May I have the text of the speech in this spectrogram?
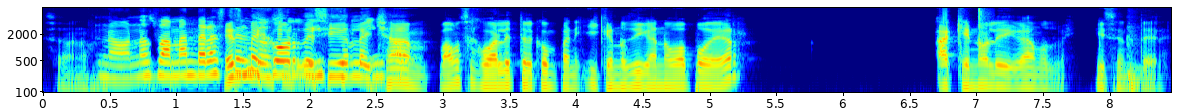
se va a enojar. No, nos va a mandar hasta es el mejor decirle, 2025. Cham, vamos a jugar Little Company y que nos diga no va a poder, a que no le digamos, güey, y se entere.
